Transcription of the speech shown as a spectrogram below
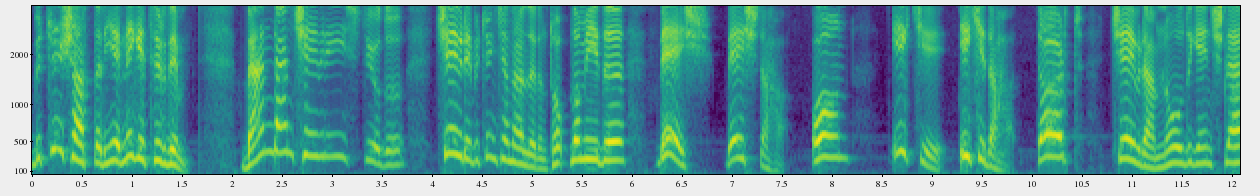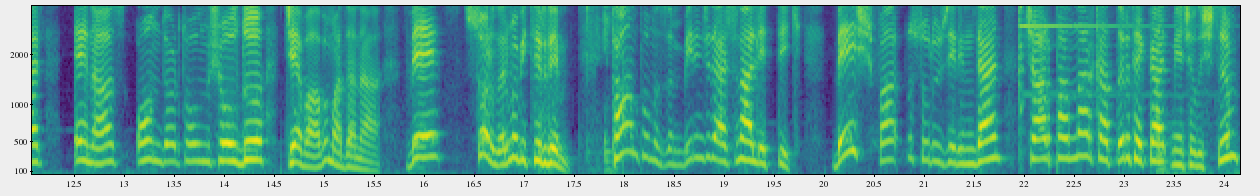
Bütün şartları yerine getirdim. Benden çevreyi istiyordu. Çevre bütün kenarların toplamıydı. 5, 5 daha 10, 2, 2 daha 4. Çevrem ne oldu gençler? En az 14 olmuş oldu. Cevabım Adana. Ve sorularımı bitirdim. Kampımızın birinci dersini hallettik. 5 farklı soru üzerinden çarpanlar katları tekrar etmeye çalıştım.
